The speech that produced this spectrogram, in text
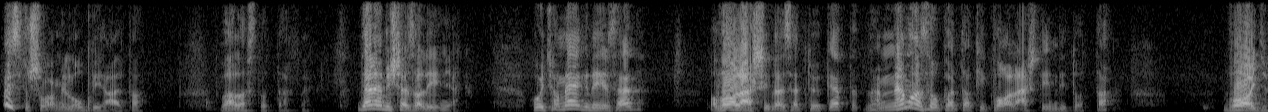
Biztos valami lobby által választották meg. De nem is ez a lényeg. Hogyha megnézed a vallási vezetőket, nem, azokat akik vallást indítottak vagy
